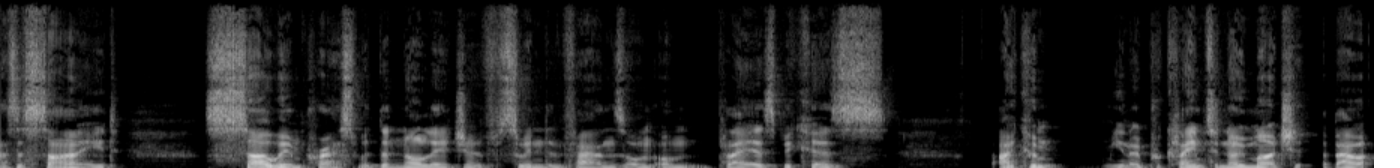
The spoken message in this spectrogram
as a side, so impressed with the knowledge of Swindon fans on on players because I couldn't, you know, proclaim to know much about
